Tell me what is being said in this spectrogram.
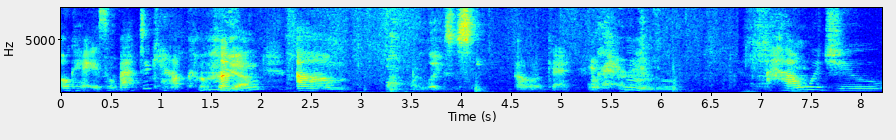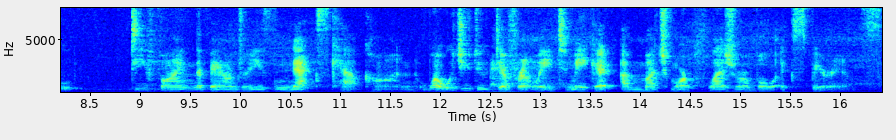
Okay, so back to CapCon. Yeah. Um. Oh, my legs asleep. Oh, okay. Okay. Hmm. How would you define the boundaries next CapCon? What would you do differently to make it a much more pleasurable experience?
